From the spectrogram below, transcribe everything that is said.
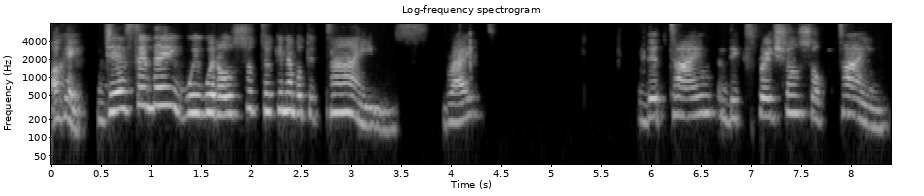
Okay, yesterday we were also talking about the times, right? The time, the expressions of time.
